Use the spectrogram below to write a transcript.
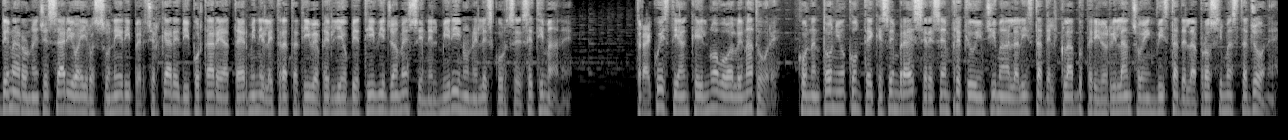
Denaro necessario ai rossoneri per cercare di portare a termine le trattative per gli obiettivi già messi nel mirino nelle scorse settimane. Tra questi anche il nuovo allenatore, con Antonio Conte che sembra essere sempre più in cima alla lista del club per il rilancio in vista della prossima stagione.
